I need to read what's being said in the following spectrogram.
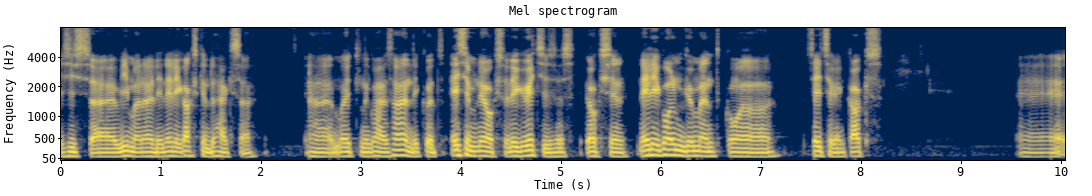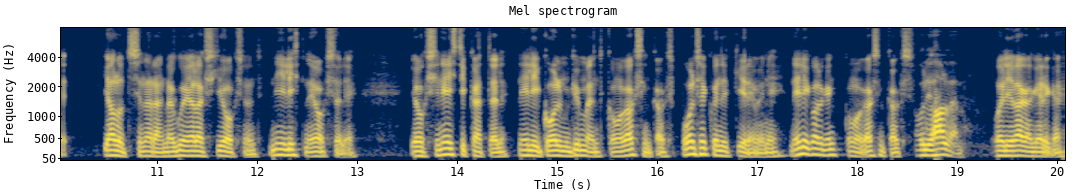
ja siis äh, viimane oli neli kakskümmend üheksa. ma ütlen kohe sajandikud, esimene jooks oli Kõtsises, jooksin neli kolmkümmend koma seitsekümmend kaks. jalutasin ära, nagu ei olekski jooksnud, nii lihtne jooks oli jooksin Estikatel neli kolmkümmend koma kakskümmend kaks, pool sekundit kiiremini, neli kolmkümmend koma kakskümmend kaks. oli halvem? oli väga kerge.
